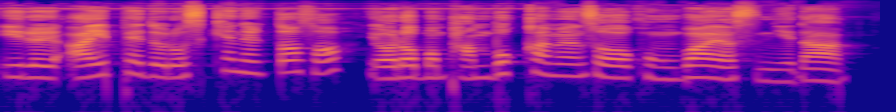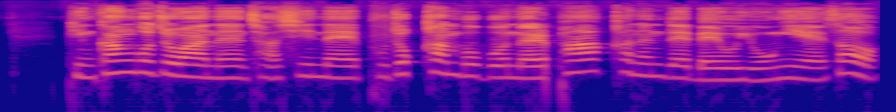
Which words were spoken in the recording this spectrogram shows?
이를 아이패드로 스캔을 떠서 여러 번 반복하면서 공부하였습니다. 빈칸 구조화는 자신의 부족한 부분을 파악하는 데 매우 용이해서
